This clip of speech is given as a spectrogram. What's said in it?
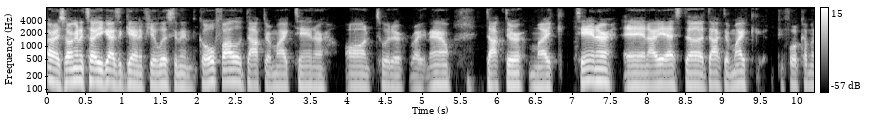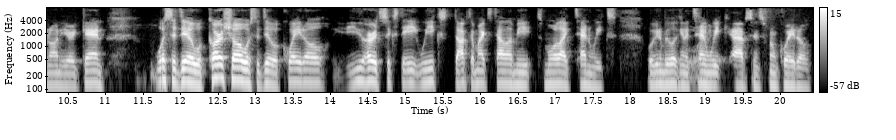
All right, so I'm going to tell you guys again if you're listening, go follow Dr. Mike Tanner on Twitter right now, Dr. Mike Tanner. And I asked uh, Dr. Mike before coming on here again, what's the deal with Kershaw? What's the deal with Cueto? You heard six to eight weeks. Dr. Mike's telling me it's more like 10 weeks. We're going to be looking at 10 week absence from Cueto.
